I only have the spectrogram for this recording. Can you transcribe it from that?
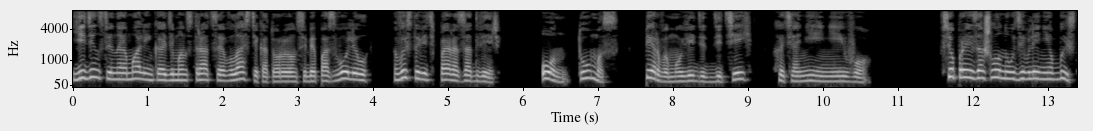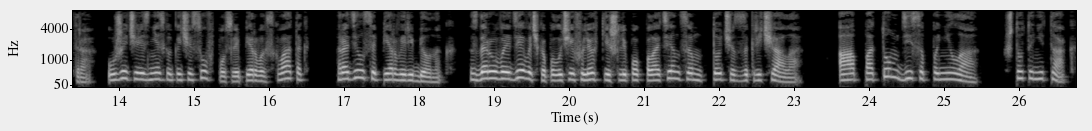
Единственная маленькая демонстрация власти, которую он себе позволил, выставить Пера за дверь. Он, Тумас, первым увидит детей, хоть они и не его. Все произошло на удивление быстро. Уже через несколько часов после первых схваток родился первый ребенок. Здоровая девочка, получив легкий шлепок полотенцем, тотчас закричала. А потом Диса поняла, что-то не так.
